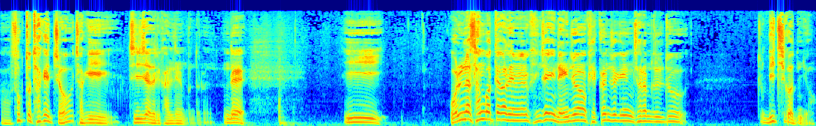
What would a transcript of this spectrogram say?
어, 속도 타겠죠. 자기 지지자들이 갈리는 분들은. 근데 이 원래 선거 때가 되면 굉장히 냉정하고 객관적인 사람들도 좀 미치거든요.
